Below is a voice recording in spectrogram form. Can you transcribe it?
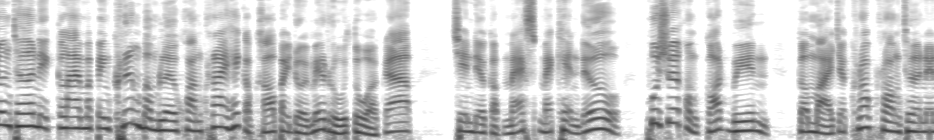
จนเธอเนี่ยกลายมาเป็นเครื่องบำเรอความใคร่ให้กับเขาไปโดยไม่รู้ตัวครับ เช่นเดียวกับแม็กซ์แมคเคนเดลผู้ช่วยของก็อดวินก็หมายจะครอบครองเธอใน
